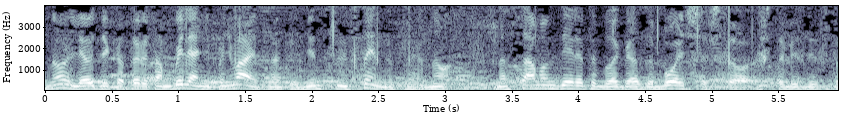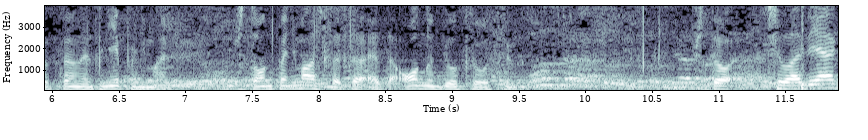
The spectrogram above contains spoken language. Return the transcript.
Ну, люди, которые там были, они понимают, ну, это единственный сын, но на самом деле это было гораздо больше, что, что люди со стороны это не понимали. Что он понимал, что это, это он убил своего сына. Что человек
